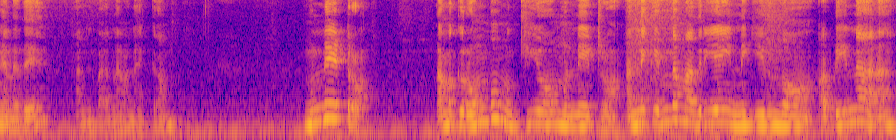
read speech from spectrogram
எனது அன்பான வணக்கம். முன்னேற்றம். நமக்கு ரொம்ப முக்கியம் முன்னேற்றம். அன்னைக்கு இருந்த மாதிரியே இன்னைக்கு இருந்தோம் அப்படின்னா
